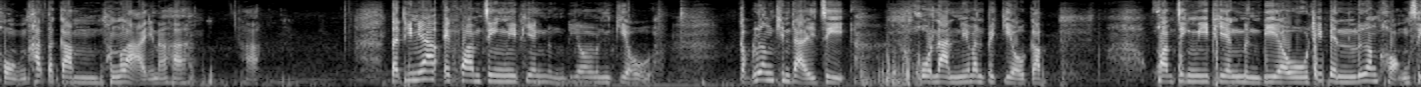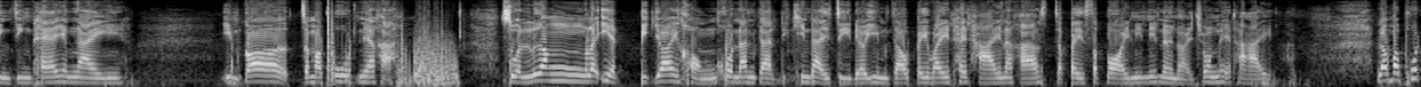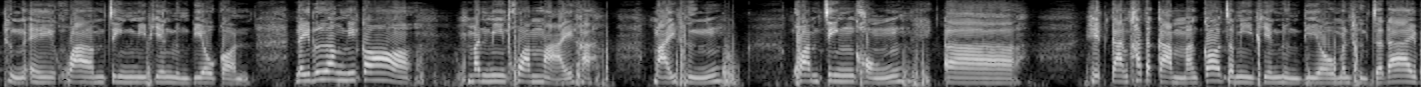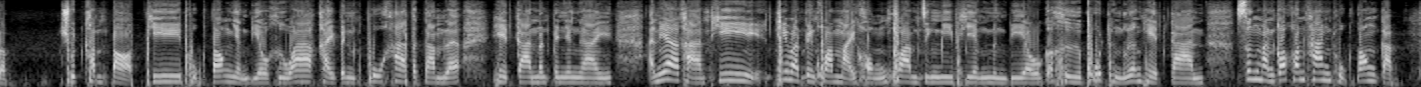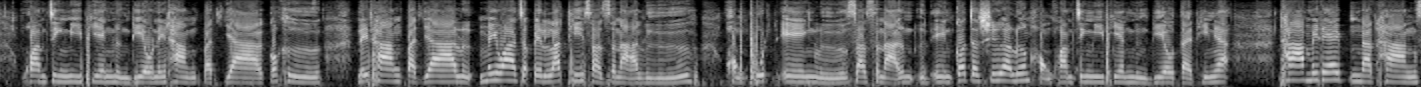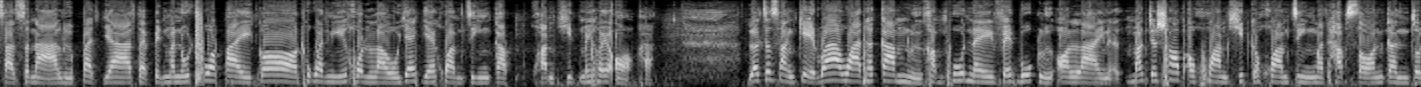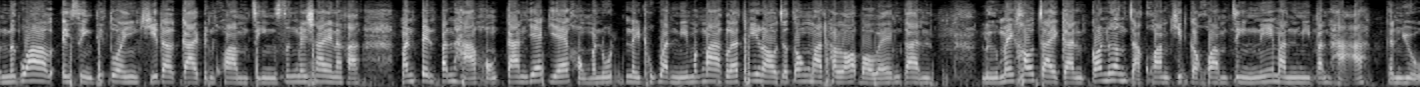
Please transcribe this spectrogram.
ของฆาตกรรมทั้งหลายนะคะค่ะแต่ทีเนี้ยไอความจริงมีเพียงหนึ่งเดียวมันเกี่ยวกับเรื่องคินไดจิ โคนันนี่มันไปเกี่ยวกับ ความจริงมีเพียงหนึ่งเดียวที่เป็นเรื่องของสิ่งจริงแท้ยังไง อิมก็จะมาพูดเนี่ยค่ะ ส่วนเรื่องละเอียดปีกย่อยของโคนันกับคินไดจีเดี๋ยวอิมจะไปไว้ท้ายๆนะคะ จะไปสปอยนิดๆหน่อยๆช่วงท้ายๆเรามาพูดถึงไอ้ความจริงมีเพียงหนึ่งเดียวก่อน ในเรื่องนี้ก็มันมีความหมายค่ะ หมายถึงความจริงของอ่า เหตุการณ์ฆาตกรรมมันก็จะมีเพียงหนึ่งเดียว มันถึงจะได้แบบ ชุดคำตอบที่ถูกต้องอย่างเดียวคือว่าใครเป็นผู้ฆาตกรรมและเหตุการณ์มันเป็นยังไง อันนี้ค่ะที่ที่มันเป็นความหมายของความจริงมีเพียงหนึ่งเดียว ก็คือพูดถึงเรื่องเหตุการณ์ ซึ่งมันก็ค่อนข้างถูกต้องกับความจริงมีเพียงหนึ่งเดียวในทางปรัชญาก็คือ ในทางปรัชญาหรือไม่ว่าจะเป็นลัทธิศาสนาหรือของพุทธเอง หรือศาสนาอื่น ๆ เองก็จะเชื่อเรื่องของความจริงมีเพียงหนึ่งเดียว แต่ทีเนี้ยถ้าไม่ได้มาทางศาสนาหรือปรัชญาแต่เป็นมนุษย์ทั่วไปก็ทุกวันนี้คนเราแยกแยะความจริงกับความคิดไม่ค่อยออกค่ะเราจะสังเกตว่าวาทกรรมหรือคำพูดใน Facebook หรือออนไลน์เนี่ยมักจะชอบเอาความคิดกับความจริงมาทับซ้อนกัน จนนึกว่าไอสิ่งที่ตัวเองคิดกลายเป็นความจริง ซึ่งไม่ใช่นะคะ มันเป็นปัญหาของการแยกแยะของมนุษย์ในทุกวันนี้มากๆ และที่เราจะต้องมาทะเลาะเบาแวงกัน หรือไม่เข้าใจกันก็เนื่องจากความคิดกับความจริงนี่มันมีปัญหากันอยู่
